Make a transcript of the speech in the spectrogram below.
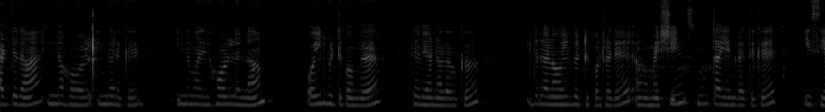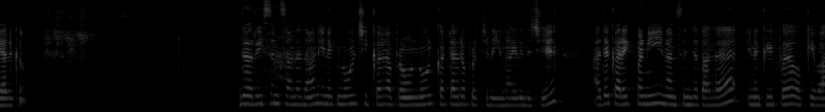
அடுத்ததாக இந்த ஹோல் இந்த இருக்குது இந்த மாதிரி ஹோல்லெல்லாம் ஒயில் விட்டுக்கோங்க தேவையான அளவுக்கு. இதில் ஆயில் விட்டுக்கொள்வது மெஷின் ஸ்மூத்தாக இயங்குறதுக்கு ஈஸியாக இருக்குது இந்த ரீசன்ஸால் தான். எனக்கு நூல் சிக்கல் அப்புறம் நூல் கட்டாகிற பிரச்சனைலாம் இருந்துச்சு. அதை கரெக்ட் பண்ணி நான் செஞ்சதால் எனக்கு இப்போ ஓகேவா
